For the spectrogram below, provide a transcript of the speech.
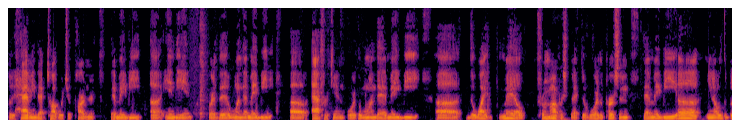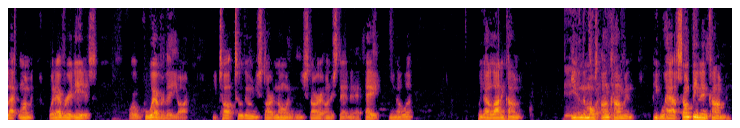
But having that talk with your partner that may be uh, Indian or the one that may be uh, African or the one that may be uh, the white male from my perspective or the person that may be uh, you know the black woman whatever it is or whoever they are you talk to them you start knowing and you start understanding that hey you know what we got a lot in common yeah, even the most right. uncommon people have something in common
